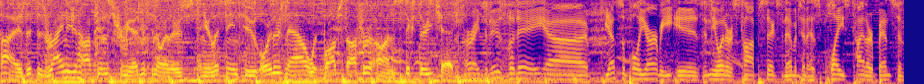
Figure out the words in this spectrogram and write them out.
Hi, this is Ryan Nugent Hopkins from your Edmonton Oilers, and you're listening to Oilers Now with Bob Stauffer on 630 CHED. All right, the news of the day. Uh, yes, Puljujarvi is in the Oilers' top six, and Edmonton has placed Tyler Benson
